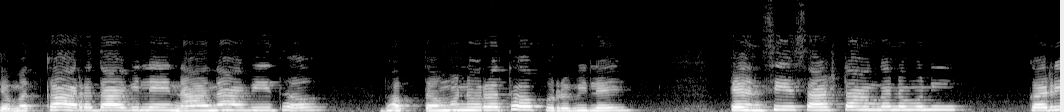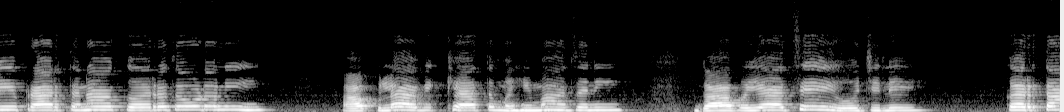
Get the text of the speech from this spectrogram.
चमत्कार दाविले नानाविध भक्त मनोरथ पुरविले. त्यांसी साष्टांगनमुनी करी प्रार्थना कर जोडणी आपला विख्यात महिमा जनी गावयाचे योजले करता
